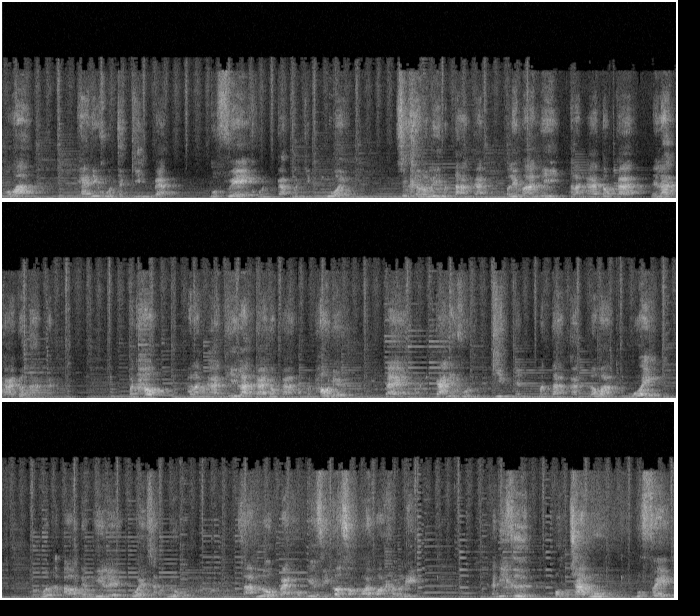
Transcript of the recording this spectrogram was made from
เพราะว่าแทนที่คุณจะกินแบบบุฟเฟ่คุณกลับมากินกล้วย ซึ่งแคลอรี่มันต่างกัน ปริมาณที่พลังงานต้องการในร่างกายก็ต่างกัน มันเท่าพลังงานที่ร่างกายต้องการมันเท่าเดิม แต่การที่คุณกินเนี่ยมันต่างกันระหว่างกล้วยสมมติเอาเต็มที่เลยกล้วยสามลูกสามลูกแปดหกยี่สิบก็สองร้อยกว่าแคลอรี่ อันนี้คือพวกชาบูบุฟเฟ่ต์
